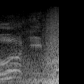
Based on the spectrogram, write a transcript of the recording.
何以故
